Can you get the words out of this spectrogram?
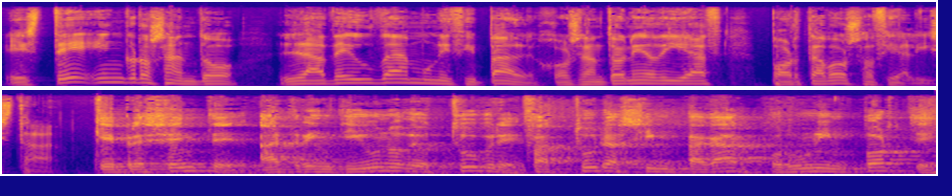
esté engrosando la deuda municipal. José Antonio Díaz, portavoz socialista. Que presente a 31 de octubre facturas sin pagar por un importe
